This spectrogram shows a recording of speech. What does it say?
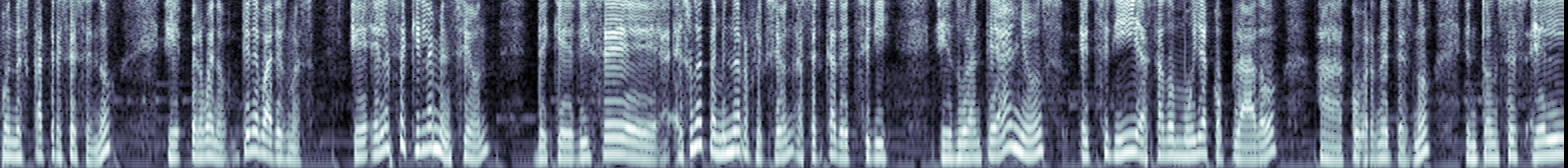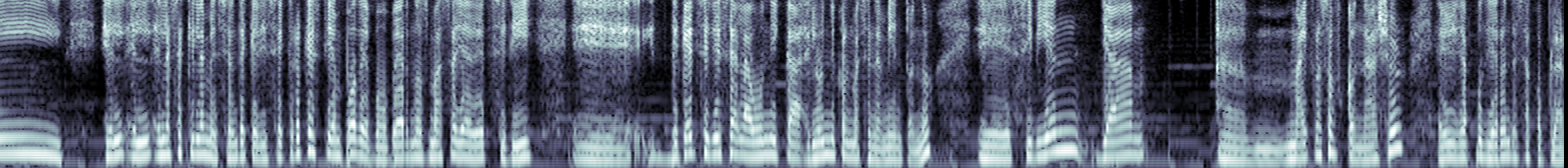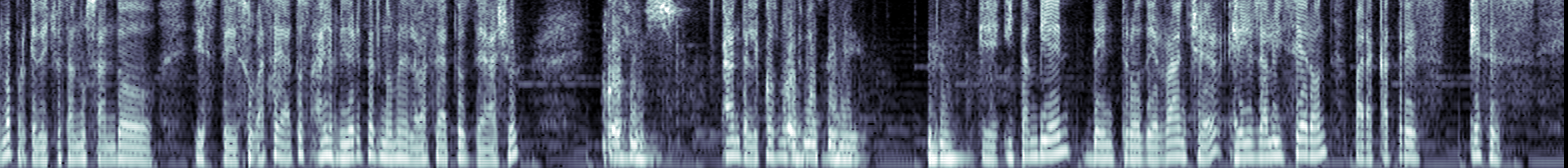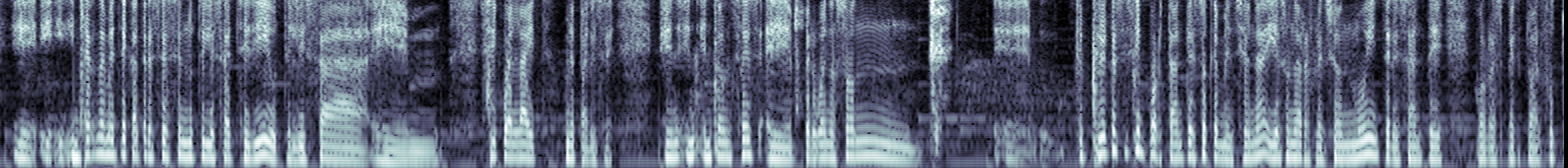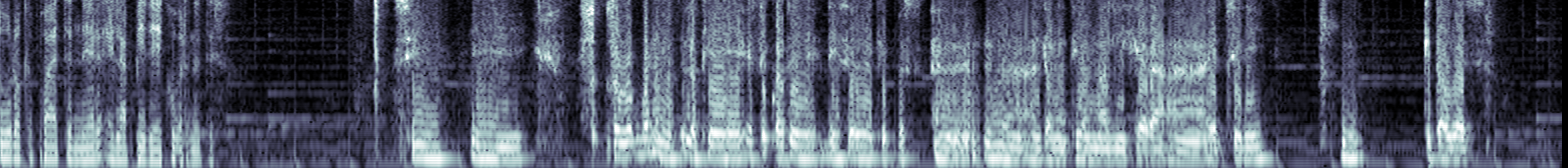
bueno, es K3S, ¿no? Eh, pero bueno, tiene varios más. Él hace aquí la mención de que dice, es una también una reflexión acerca de etcd. Eh, durante años, etcd ha estado muy acoplado a Kubernetes, ¿no? Entonces, él, él, él, hace aquí la mención de que dice, creo que es tiempo de movernos más allá de etcd, eh, de que etcd sea la única, el único almacenamiento, ¿no? Eh, si bien ya Microsoft con Azure, ellos ya pudieron desacoplarlo porque de hecho están usando este su base de datos. Ay, olvidé ahorita el nombre de la base de datos de Azure. Cosmos. Ándale, Cosmos. Eh, y también dentro de Rancher, ellos ya lo hicieron para K3S. Eh, internamente K3S no utiliza etcd, utiliza em, SQLite, me parece. entonces, eh, pero bueno, son eh, creo que es importante esto que menciona y es una reflexión muy interesante con respecto al futuro que pueda tener el API de Kubernetes. Sí, y bueno, lo, que este cuate dice de que pues eh, una alternativa más ligera a etcd que tal vez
